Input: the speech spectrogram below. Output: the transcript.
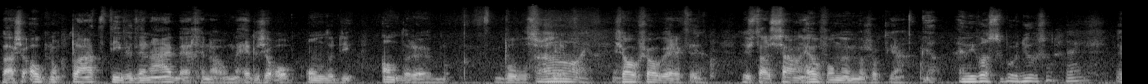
waar ze ook nog platen die we daarna hebben genomen, hebben ze op onder die andere Bulls. Oh, ja. Zo, zo werkt het. Dus daar staan heel veel nummers op, ja. Ja. En wie was de producer? je?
